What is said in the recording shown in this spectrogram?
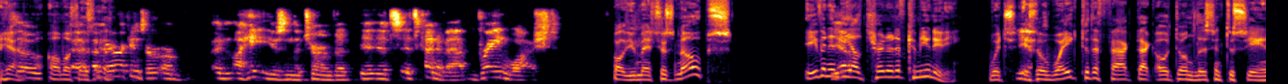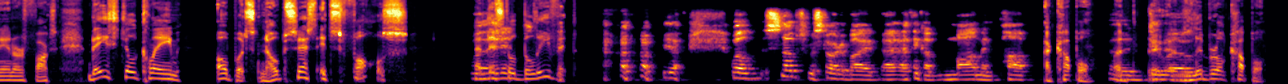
yeah, so almost uh, Americans are, are, and I hate using the term, but it's it's kind of apt, brainwashed. Well, you mentioned Snopes, even in yeah. the alternative community which yes. is awake to the fact that, oh, don't listen to CNN or Fox. They still claim, oh, but Snopes says it's false. Well, and they still believe it. yeah. Well, Snopes was started by, uh, I think, a mom and pop. A couple, uh, a, a, liberal couple.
